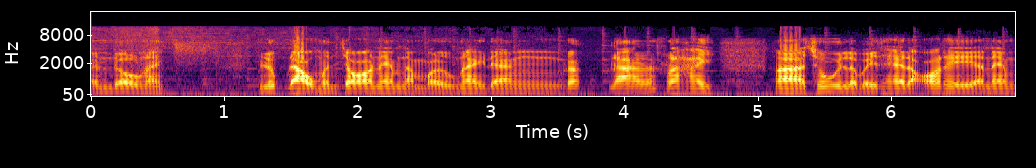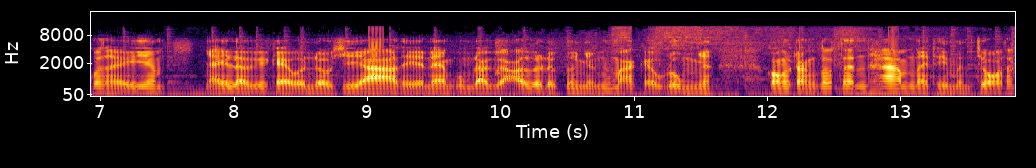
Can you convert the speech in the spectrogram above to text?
Indo này. Lúc đầu mình cho anh em nằm Brunei đang rất đá rất là hay. Mà xui là bị thẻ đỏ thì anh em có thể nhảy lại cái kèo Indonesia thì anh em cũng đã gỡ ra được những cái mã kèo rung nha còn cái trận Tottenham này thì mình cho tất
